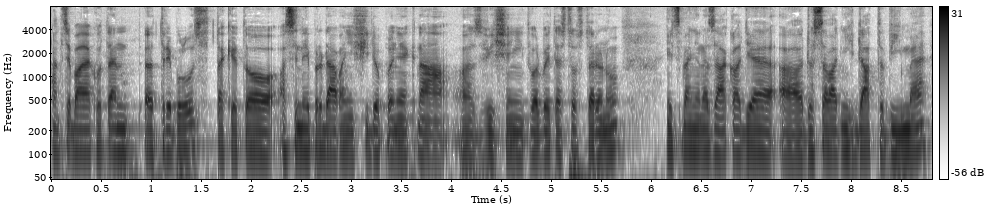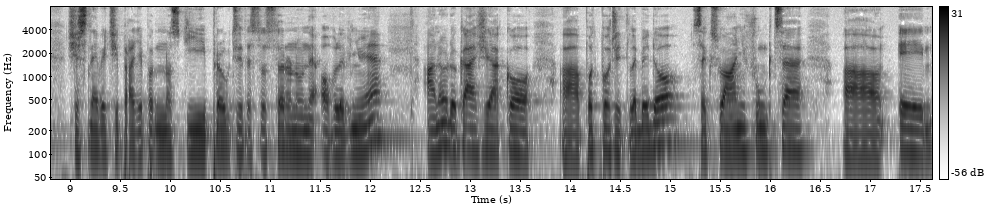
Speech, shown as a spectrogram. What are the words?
A třeba jako ten uh, Tribulus, tak je to asi nejprodávanější doplněk na uh, zvýšení tvorby testosteronu. Nicméně na základě uh, dosavadních dat víme, že s největší pravděpodobností produkci testosteronu neovlivňuje. Ano, dokáže jako podpořit libido, sexuální funkce, i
